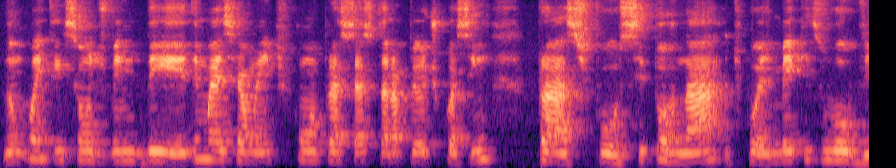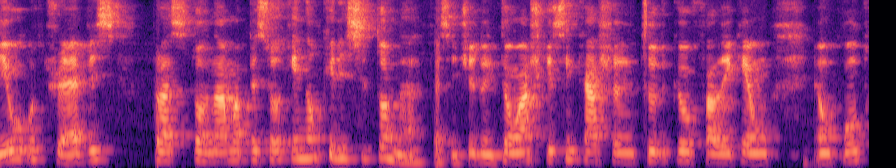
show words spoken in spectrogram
não com a intenção de vender ele, mas realmente com um processo terapêutico assim, para tipo, se tornar, tipo, ele meio que desenvolveu o Travis para se tornar uma pessoa que não queria se tornar, faz sentido? Então acho que isso encaixa em tudo que eu falei, que é um, é um conto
